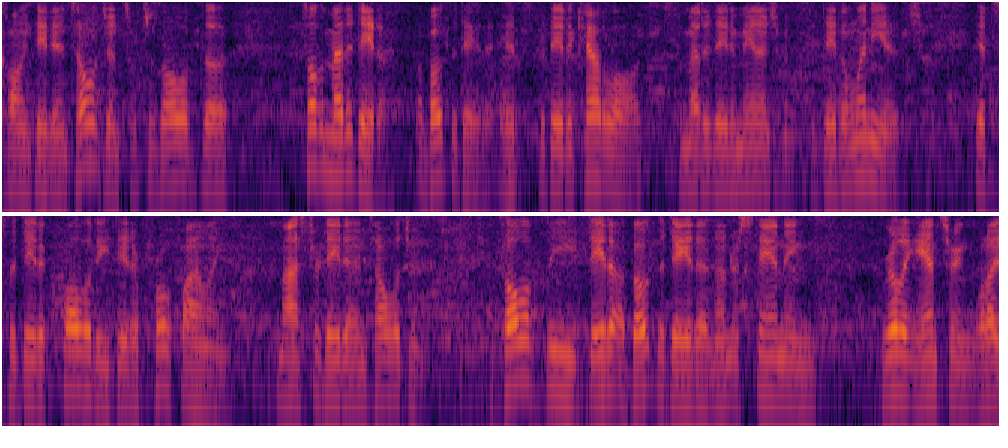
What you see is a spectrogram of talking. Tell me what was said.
calling data intelligence, which is all of the it's all the metadata about the data. It's the data catalogs, it's the metadata management, it's the data lineage, it's the data quality, data profiling, master data intelligence. It's all of the data about the data and understanding, really answering what I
